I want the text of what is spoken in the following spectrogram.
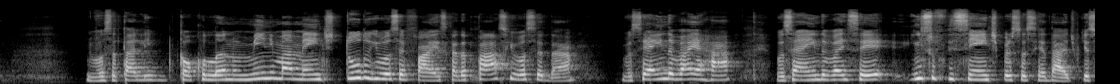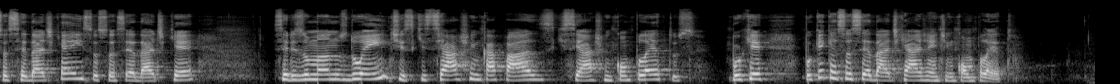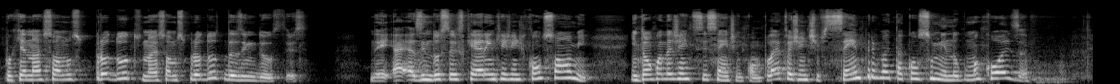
de você estar tá ali calculando minimamente tudo que você faz, cada passo que você dá, você ainda vai errar, você ainda vai ser insuficiente para a sociedade, porque a sociedade quer isso, a sociedade quer seres humanos doentes que se acham incapazes, que se acham incompletos. Porque por que, que a sociedade quer a gente incompleto? Porque nós somos produtos, nós somos produto das indústrias. As indústrias querem que a gente consome. Então, quando a gente se sente incompleto, a gente sempre vai estar tá consumindo alguma coisa.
